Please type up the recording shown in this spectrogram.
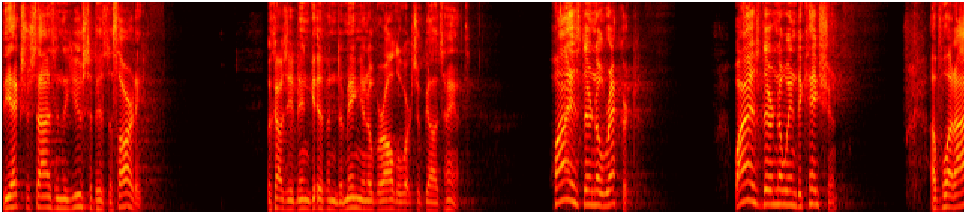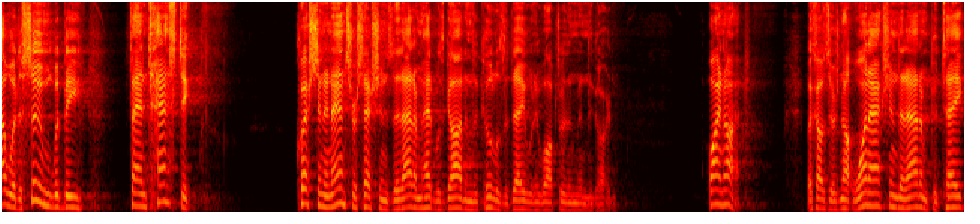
the exercise and the use of his authority because he'd been given dominion over all the works of God's hands. Why is there no record? Why is there no indication of what I would assume would be fantastic question and answer sessions that Adam had with God in the cool of the day when he walked with him in the garden? Why not? Because there's not one action that Adam could take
